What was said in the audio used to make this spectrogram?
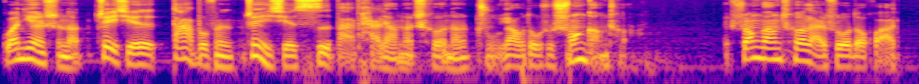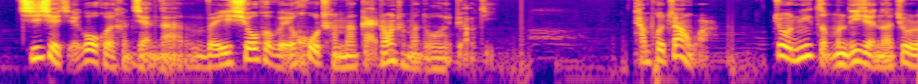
关键是呢，这些大部分这些四百排量的车呢，主要都是双缸车。双缸车来说的话，机械结构会很简单，维修和维护成本、改装成本都会比较低。他们会这样玩，就是你怎么理解呢？就是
